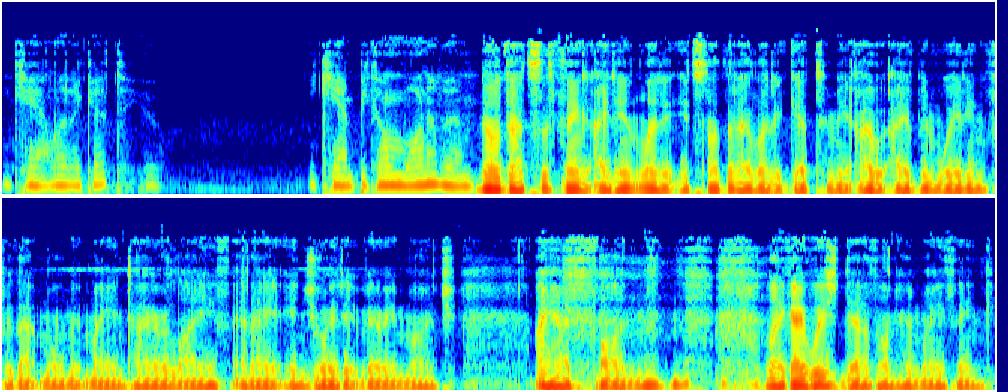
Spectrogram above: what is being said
You can't let it get to you. You can't become one of them. No, that's the thing. I didn't let it. It's not that I let it get to me. I, I've been waiting for that moment my entire life, and I enjoyed it very much. I had fun. like I wish death on him. I think,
